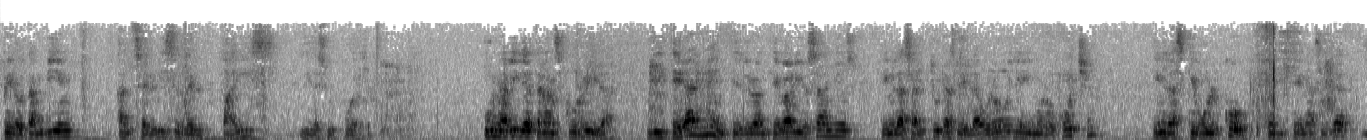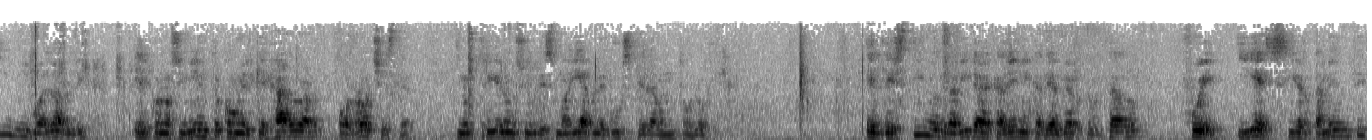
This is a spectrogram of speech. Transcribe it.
pero también al servicio del país y de su pueblo. Una vida transcurrida literalmente durante varios años en las alturas de Lauroya y Morococha, en las que volcó con tenacidad inigualable el conocimiento con el que Harvard o Rochester nutrieron su indesmayable búsqueda ontológica. El destino de la vida académica de Alberto Hurtado fue y es ciertamente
